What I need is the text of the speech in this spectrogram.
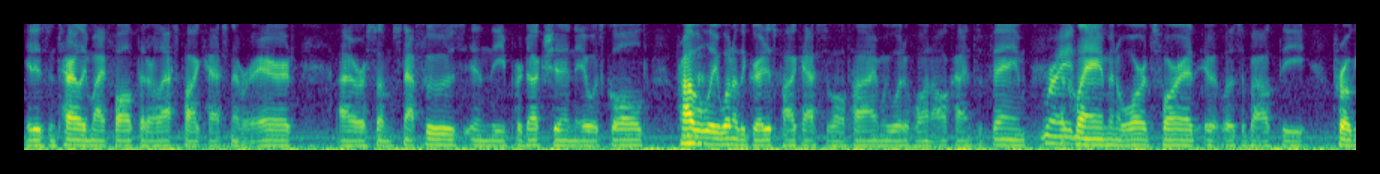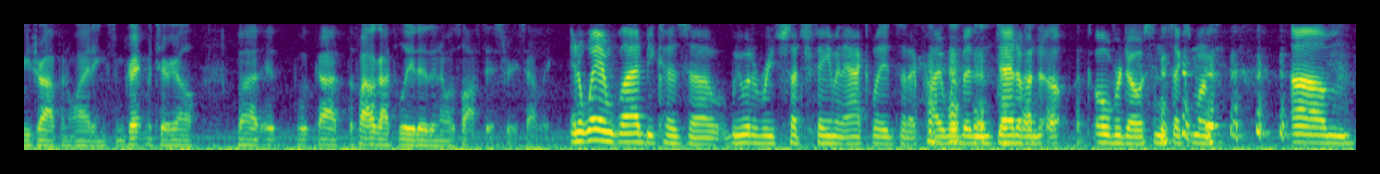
It is entirely my fault that our last podcast never aired. Uh, there were some snafus in the production. It was gold. Probably one of the greatest podcasts of all time. We would have won all kinds of fame, Right. acclaim, and awards for it. It was about the pierogi drop in Whiting. Some great material, but it got the file got deleted and it was lost history, sadly. in a way, I'm glad because uh, we would have reached such fame and accolades that I probably would have been dead of an uh, overdose in six months. Um,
